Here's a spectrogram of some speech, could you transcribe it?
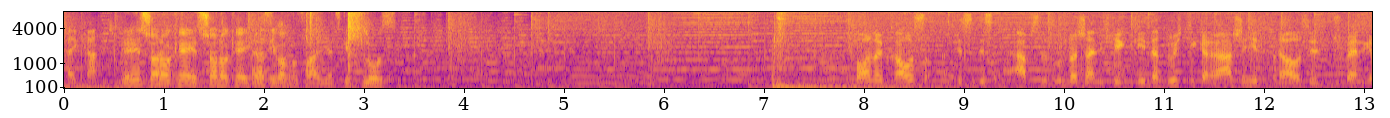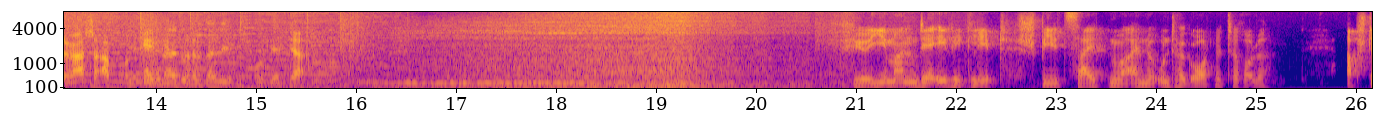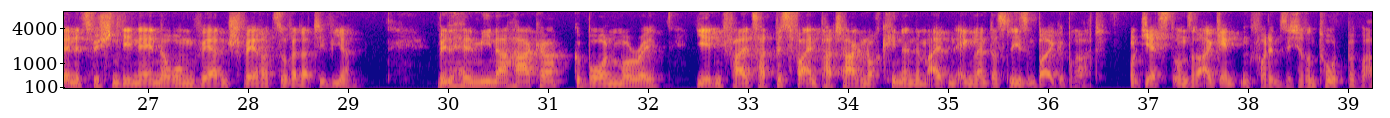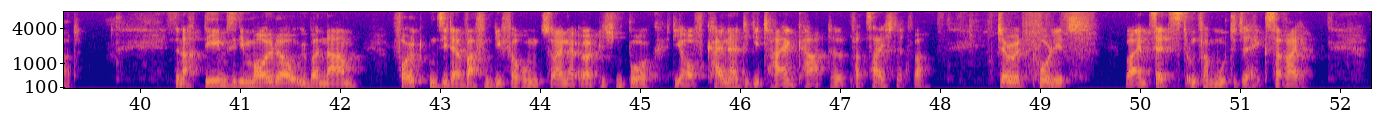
Halt gerade nicht mehr. Nee, ist schon okay, ist schon okay. Ich lasse die Waffe fallen. Jetzt geht's los. vorne raus ist, ist absolut unwahrscheinlich. Wir gehen da durch die Garage hinten raus. Wir sperren die Garage ab und gehen rennen also um hinten. unser Leben. Okay. Ja. Für jemanden, der ewig lebt, spielt Zeit nur eine untergeordnete Rolle. Abstände zwischen den Erinnerungen werden schwerer zu relativieren. Wilhelmina Harker, geboren Murray, jedenfalls hat bis vor ein paar Tagen noch Kindern im alten England das Lesen beigebracht und jetzt unsere Agenten vor dem sicheren Tod bewahrt. Denn nachdem sie die Moldau übernahm, folgten sie der Waffenlieferung zu einer örtlichen Burg, die auf keiner digitalen Karte verzeichnet war. Jared Pollitt war entsetzt und vermutete Hexerei.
